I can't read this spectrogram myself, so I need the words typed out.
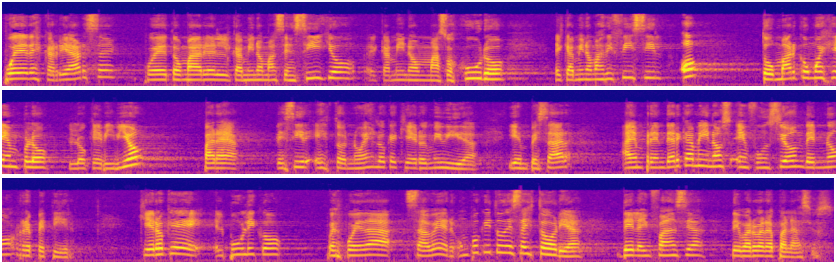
Puede descarriarse, puede tomar el camino más sencillo, el camino más oscuro, el camino más difícil, o tomar como ejemplo lo que vivió para decir esto no es lo que quiero en mi vida y empezar a emprender caminos en función de no repetir. Quiero que el público pues pueda saber un poquito de esa historia de la infancia de Bárbara Palacios.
